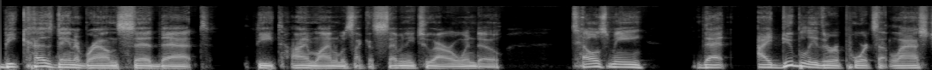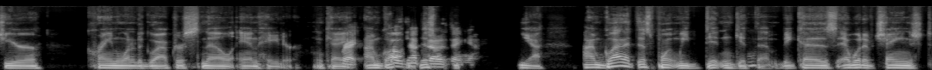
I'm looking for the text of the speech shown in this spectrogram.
because Dana Brown said that the timeline was like a 72 hour window tells me that I do believe the reports that last year Crane wanted to go after Snell and Hader. Okay. Right. I'm glad Oh, that's the other thing. Yeah. yeah. I'm glad at this point we didn't get them because it would have changed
